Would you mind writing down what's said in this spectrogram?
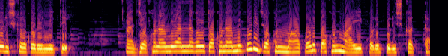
পরিষ্কার করে নিতে। আর যখন আমি রান্না করি, তখন আমি করি, যখন মা করে, তখন মাই করে পরিষ্কারটা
